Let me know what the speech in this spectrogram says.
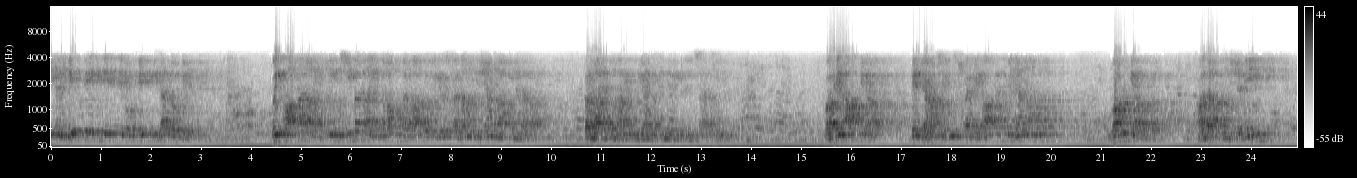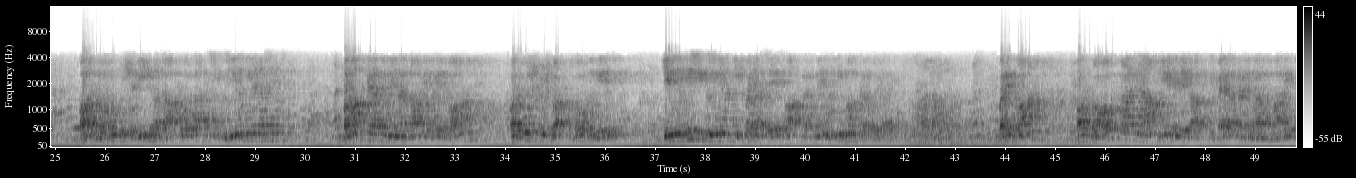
लेकिन देखते ही देखते वो खेती दर्द हो गए। कोई आफत आई, कोई मुसीबत आई, तबाह बात हो गई, उसका नाम निशान बाकी न रहा मारे तुम्हारी दुनिया की ज़िंदगी के इंसान और फिर आप फिर जहाँ से पूछ करके आखिरत किसी दुनिया की वजह से आखिरत में उनकी हो। जाए बरिद्वान और बहुत इनाम ये मिलेगा कि पैदा करने वाला मालिक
